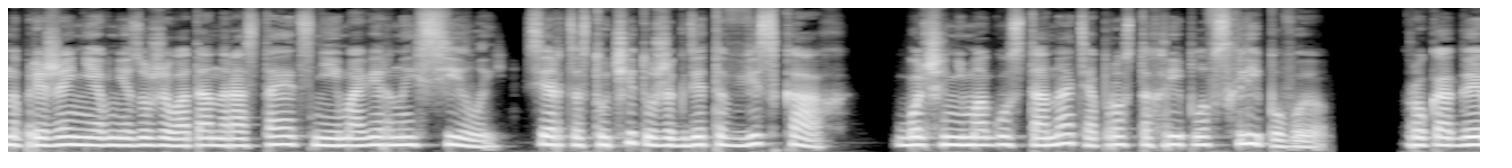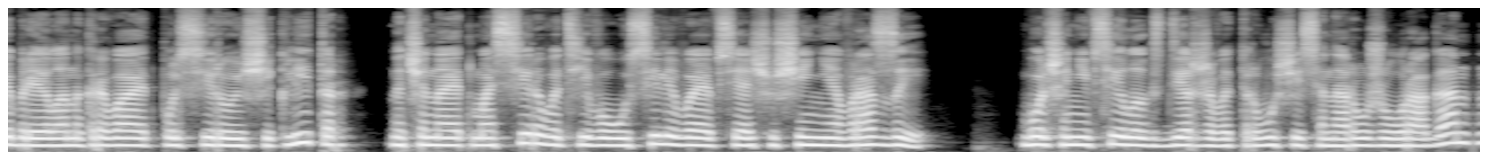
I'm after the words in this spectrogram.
Напряжение внизу живота нарастает с неимоверной силой. Сердце стучит уже где-то в висках. Больше не могу стонать, а просто хрипло всхлипываю. Рука Гэбриэла накрывает пульсирующий клитор, начинает массировать его, усиливая все ощущения в разы. Больше не в силах сдерживать рвущийся наружу ураган,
